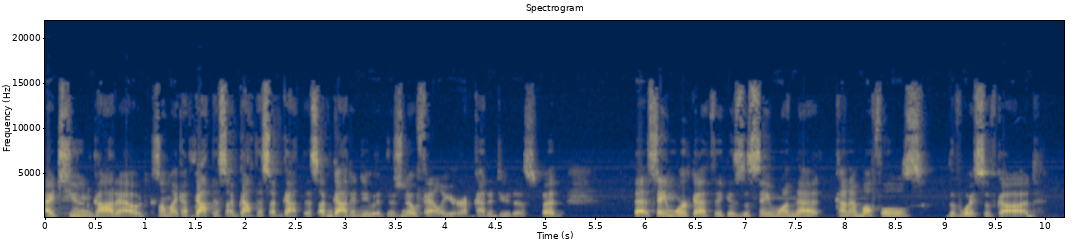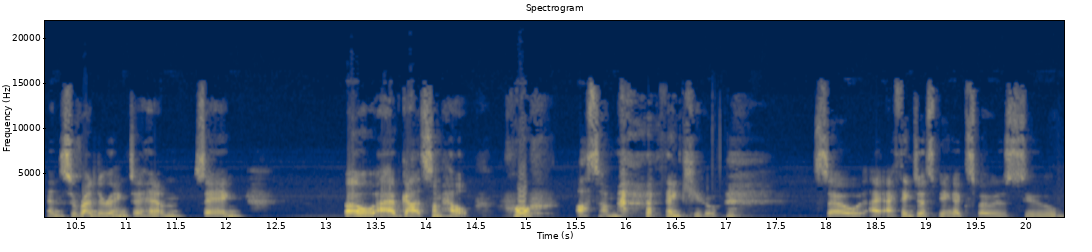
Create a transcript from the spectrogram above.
I tune God out because I'm like, I've got this, I've got this, I've got this, I've got to do it. There's no failure. I've got to do this. But that same work ethic is the same one that kind of muffles the voice of God and surrendering to Him, saying, Oh, I've got some help. Whew, awesome. Thank you. So I, I, think just being exposed to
